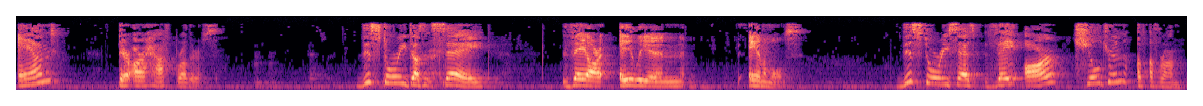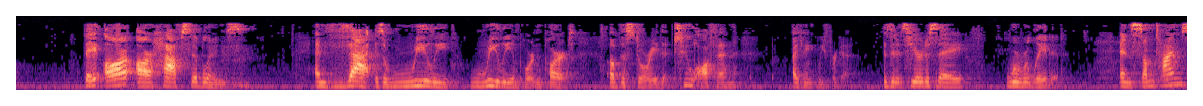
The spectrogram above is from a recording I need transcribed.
and there are half brothers. This story doesn't say they are alien animals. This story says they are children of Avram. They are our half siblings. And that is a really, really important part of the story that too often I think we forget. Is that it's here to say we're related. And sometimes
